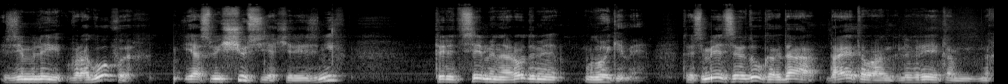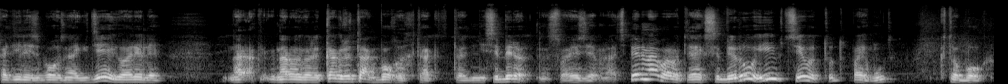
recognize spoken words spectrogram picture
земли врагов их, и освящусь я через них перед всеми народами многими. То есть имеется в виду, когда до этого евреи там находились бог знает где и говорили, народ говорит, как же так, Бог их так не соберет на свою землю. А теперь наоборот, я их соберу, и все вот тут поймут, кто Бог.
